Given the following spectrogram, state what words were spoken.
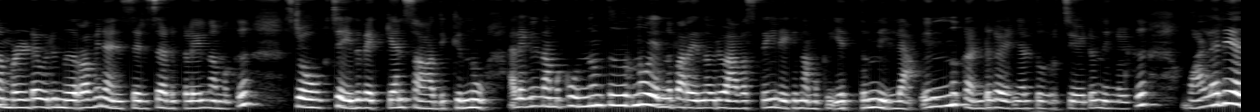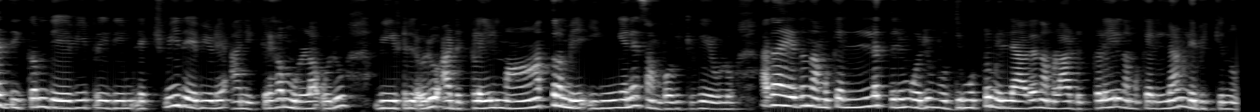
നമ്മളുടെ ഒരു നിറവിനനുസരിച്ച് അടുക്കളയിൽ നമുക്ക് സ്റ്റോക്ക് ചെയ്ത് വെക്കാൻ സാധിക്കുന്നു. അല്ലെങ്കിൽ നമുക്കൊന്നും തീർന്നു എന്ന് പറയുന്ന ഒരു അവസ്ഥയിലേക്ക് നമുക്ക് എത്തുന്നില്ല എന്ന് കണ്ടു കഴിഞ്ഞാൽ തീർച്ചയായിട്ടും നിങ്ങൾക്ക് വളരെയധികം ശരിക്കും ദേവി പ്രീതിയും ലക്ഷ്മി ദേവിയുടെ അനുഗ്രഹമുള്ള ഒരു വീട്ടിൽ ഒരു അടുക്കളയിൽ മാത്രമേ ഇങ്ങനെ സംഭവിക്കുകയുള്ളൂ. അതായത് നമുക്ക് എല്ലാത്തിനും ഒരു ബുദ്ധിമുട്ടുമില്ലാതെ നമ്മൾ അടുക്കളയിൽ നമുക്കെല്ലാം ലഭിക്കുന്നു.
